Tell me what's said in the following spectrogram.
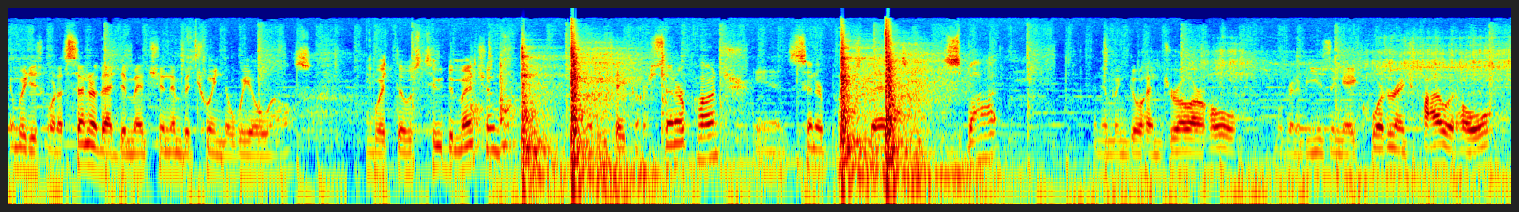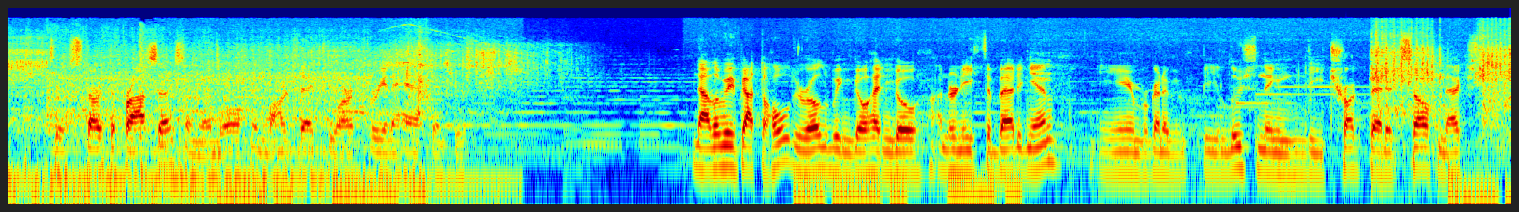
And we just wanna center that dimension in between the wheel wells. With those two dimensions, we take our center punch and center punch that spot. And then we can go ahead and drill our hole. We're gonna be using a quarter inch pilot hole to start the process and then we'll enlarge that to our three and a half inches. Now that we've got the hole drilled, we can go ahead and go underneath the bed again. And we're gonna be loosening the truck bed itself next.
